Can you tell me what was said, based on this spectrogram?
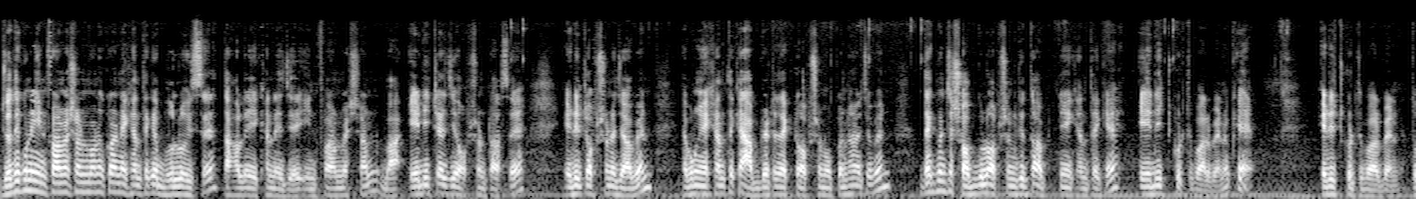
যদি কোনো ইনফরমেশন মনে করেন এখান থেকে ভুল হয়েছে তাহলে এখানে যে ইনফরমেশন বা এডিটের যে অপশনটা আছে এডিট অপশনে যাবেন এবং এখান থেকে আপডেটের একটা অপশন ওপেন হয়ে যাবেন। দেখবেন যে সবগুলো অপশন কিন্তু আপনি এখান থেকে এডিট করতে পারবেন ওকে এডিট করতে পারবেন। তো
